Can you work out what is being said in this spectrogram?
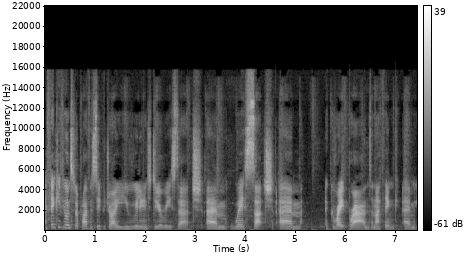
I think if you wanted to apply for Superdry, you really need to do your research. Um, we're such um, a great brand and I think um,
